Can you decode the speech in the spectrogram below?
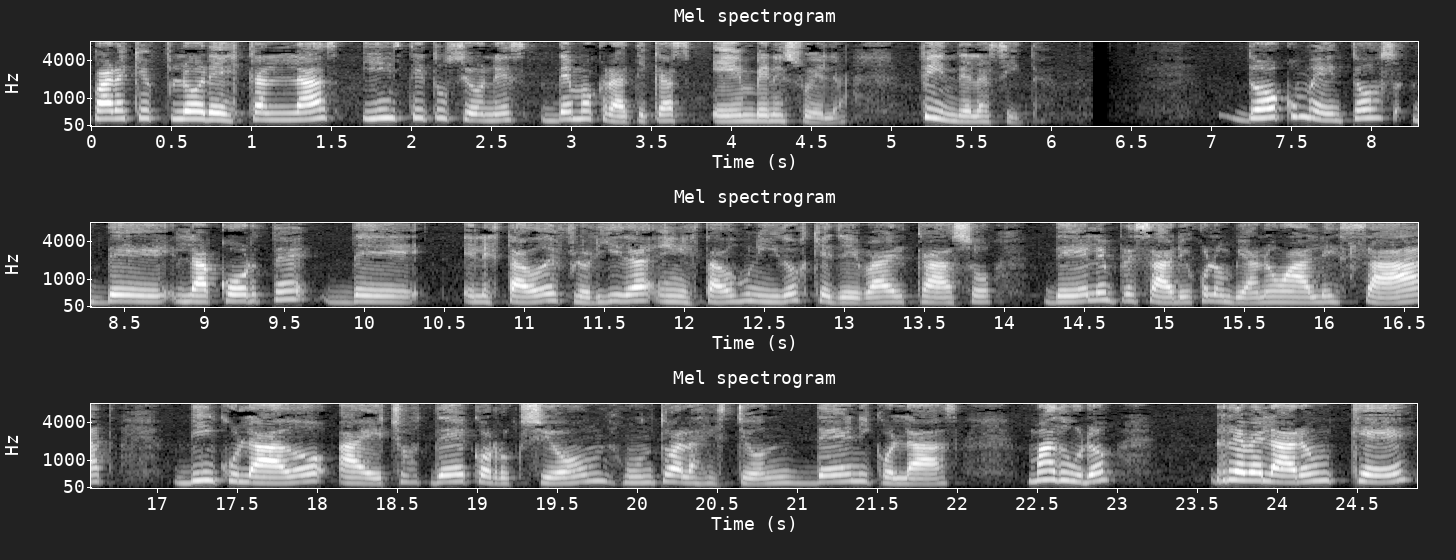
para que florezcan las instituciones democráticas en Venezuela. Fin de la cita. Documentos de la Corte del Estado de Florida en Estados Unidos que lleva el caso del empresario colombiano Alex Saad vinculado a hechos de corrupción junto a la gestión de Nicolás Maduro revelaron que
